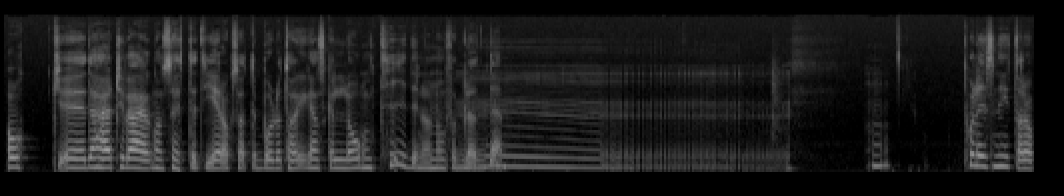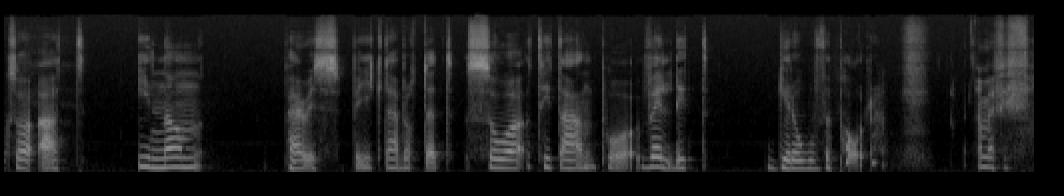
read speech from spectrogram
Och eh, det här tillvägagångssättet ger också att det borde ha tagit ganska lång tid innan hon förblödde. Mm. Polisen hittar också att innan Paris begick det här brottet så tittade han på väldigt grov porr. Ja men fy fan.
